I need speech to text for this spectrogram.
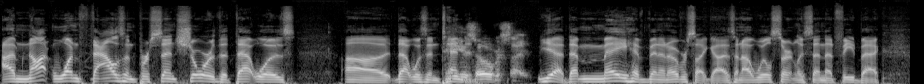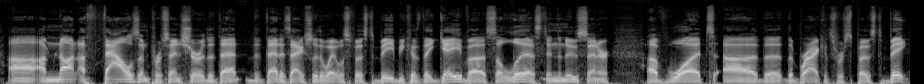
I'm not 1,000 percent sure that that was uh, that was intended. oversight. Yeah, that may have been an oversight, guys, and I will certainly send that feedback. Uh, I'm not a thousand percent sure that that, that that is actually the way it was supposed to be because they gave us a list in the news center of what uh, the the brackets were supposed to be.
